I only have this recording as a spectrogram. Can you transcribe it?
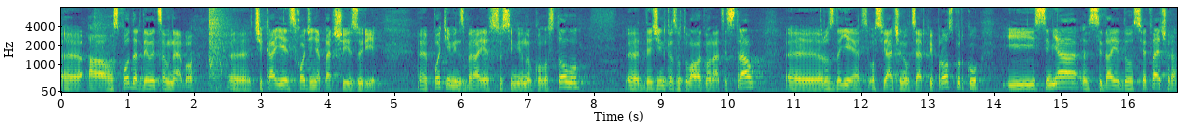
е, а господар дивиться в небо, чекає сходження першої зорі. Е, Потім він збирає всю сім'ю навколо столу, е, де жінка зготувала 12 страв, е, роздає освячену в церкві проскурку, і сім'я е, сідає до святвечора.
